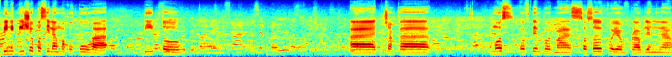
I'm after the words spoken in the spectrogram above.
benepisyo po silang makukuha dito. At saka most of them po mas solve po yung problem na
